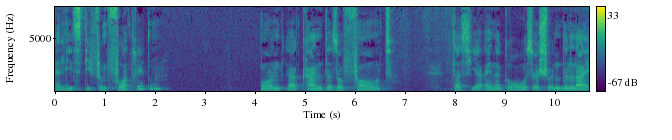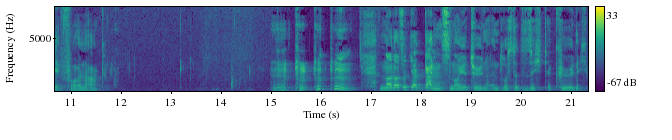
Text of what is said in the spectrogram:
er ließ die fünf vortreten und erkannte sofort, dass hier eine große Schwindelei vorlag. Na, das sind ja ganz neue Töne, entrüstete sich der König.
